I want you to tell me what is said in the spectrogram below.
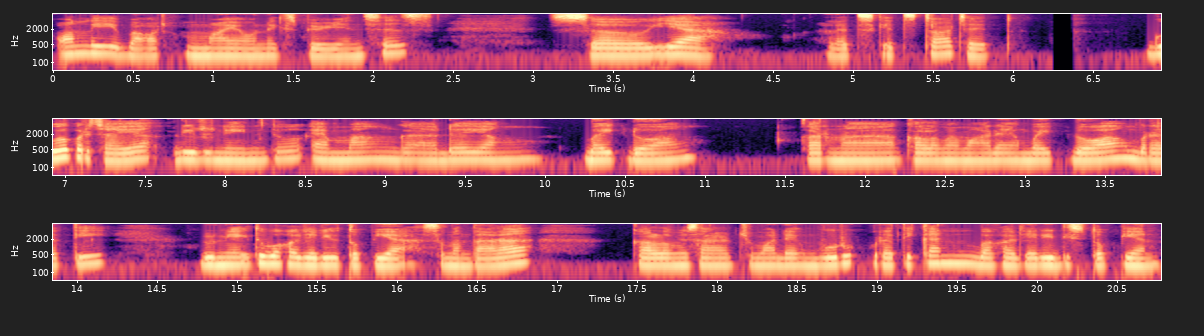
only about my own experiences. So yeah, let's get started. Gue percaya di dunia ini tuh emang gak ada yang baik doang, karena kalau memang ada yang baik doang berarti dunia itu bakal jadi utopia. Sementara kalau misalnya cuma ada yang buruk berarti kan bakal jadi distopian.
